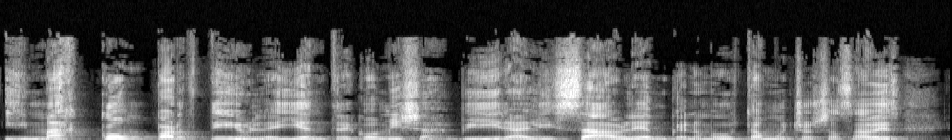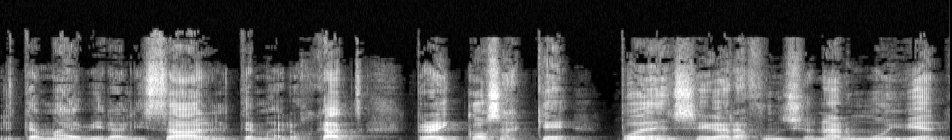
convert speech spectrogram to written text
y más compartible y entre comillas viralizable, aunque no me gusta mucho, ya sabes, el tema de viralizar, el tema de los hacks, pero hay cosas que pueden llegar a funcionar muy bien.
